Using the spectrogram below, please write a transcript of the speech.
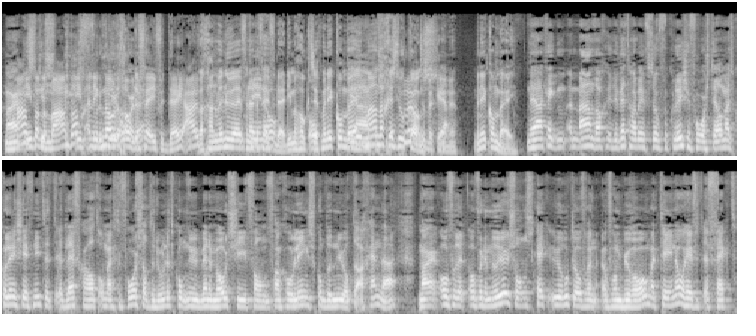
Maar aanstaande eventjes- maandag... even en ik nodig ook de. VVD uit... We gaan we nu even naar de VVD. Die mag ook zeggen, meneer Combe, Ja, maandag is uw kans. te bekennen. Meneer Combe. Nou ja, kijk, maandag, de wethouder heeft het over een collegevoorstel, maar het college heeft niet het, het lef gehad om echt een voorstel te doen. Dat komt nu met een motie van, van GroenLinks, komt het nu op de agenda. Maar over, het, over de milieuzones, kijk, u roept over een, over een bureau, maar TNO heeft het effect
